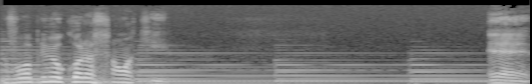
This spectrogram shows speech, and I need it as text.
eu vou abrir meu coração aqui. É,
